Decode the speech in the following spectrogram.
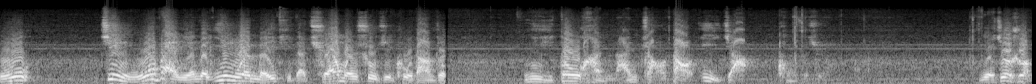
五近五百年的英文媒体的全文数据库当中，你都很难找到一家孔子学院。也就是说，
